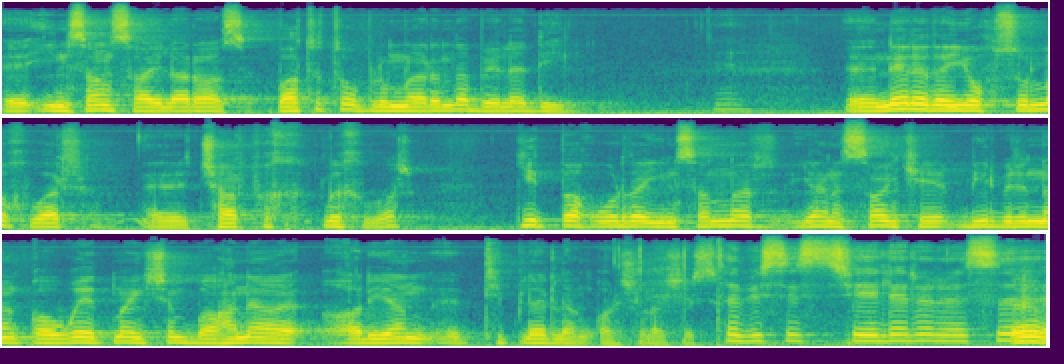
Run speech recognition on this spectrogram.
e, insan sayıları az. Batı toplumlarında böyle değil. E, nerede yoksulluk var, e, çarpıklık var. Git bak orada insanlar yani sanki birbirinden kavga etmek için bahane arayan e, tiplerle karşılaşırsın. Tabii siz şehirler arası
